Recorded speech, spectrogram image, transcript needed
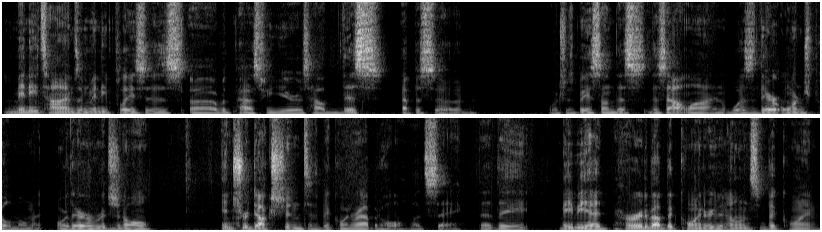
many times in many places uh, over the past few years how this episode, which was based on this this outline, was their orange pill moment or their original introduction to the Bitcoin rabbit hole. Let's say that they maybe had heard about Bitcoin or even owned some Bitcoin,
